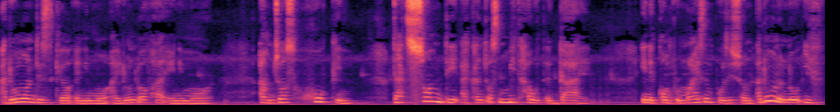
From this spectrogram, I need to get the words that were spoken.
I don't want this girl anymore. I don't love her anymore. I'm just hoping that someday I can just meet her with a guy in a compromising position. I don't want to know if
